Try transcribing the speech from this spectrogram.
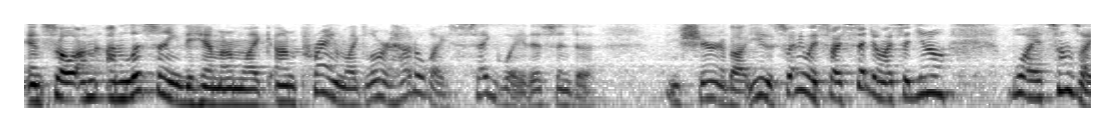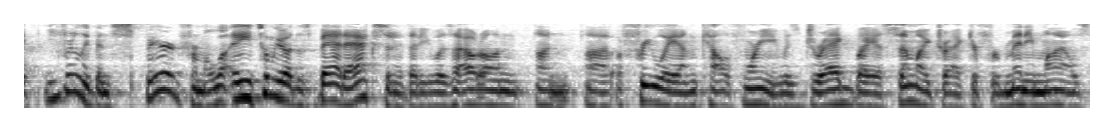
and so I'm, I'm listening to him and I'm like, I'm praying, I'm like, Lord, how do I segue this into sharing about you. So anyway, so I said to him, I said, you know, boy, it sounds like you've really been spared from a lot. And he told me about this bad accident that he was out on on uh, a freeway on California. He was dragged by a semi tractor for many miles.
